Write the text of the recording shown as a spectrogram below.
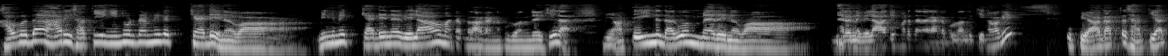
කවදා හරි සතියෙන් ඉන්නකොට දැන් මේක කැඩෙනවා. මෙන්න මේ කැඩෙන වෙලාව මට බලා ගන්න පුළුවන්ද කියලා. මේ අතේ ඉන්න දරුවා මැරෙනවා. මැරෙන වෙලාවකින් මට දැනගන්න පුළුවන්ද කියන වගේ උපයාගත්ත සතියත්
